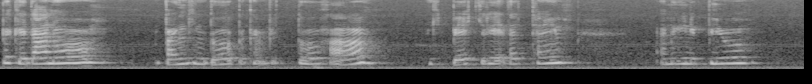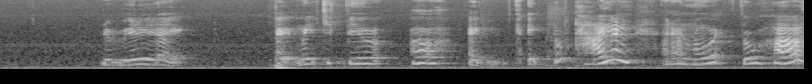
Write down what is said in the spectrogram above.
Because I know finding jobs can be so hard, especially at that time. I mean, if you really like, it makes you feel, oh, it, it's so tiring and I know it's so hard.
